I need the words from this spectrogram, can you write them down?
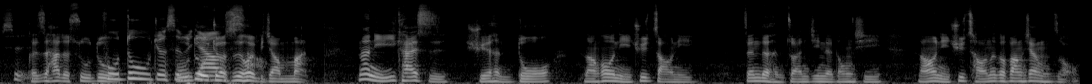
是。可是它的速度幅度就是幅度就是会比较慢。那你一开始学很多，然后你去找你真的很专精的东西，然后你去朝那个方向走，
